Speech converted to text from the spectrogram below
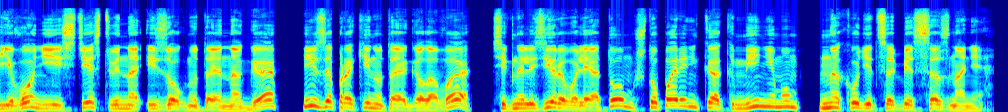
Его неестественно изогнутая нога и запрокинутая голова сигнализировали о том, что парень как минимум находится без сознания.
